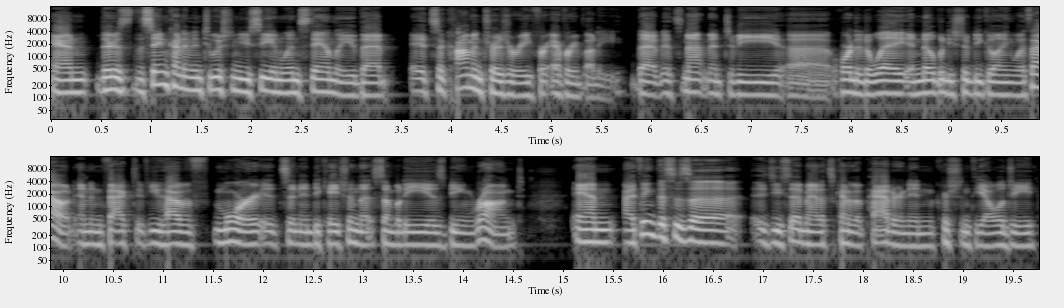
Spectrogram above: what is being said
And there's the same kind of intuition you see in Winstanley that it's a common treasury for everybody, that it's not meant to be uh, hoarded away and nobody should be going without. And in fact, if you have more, it's an indication that somebody is being wronged. And I think this is a, as you said, Matt, it's kind of a pattern in Christian theology.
